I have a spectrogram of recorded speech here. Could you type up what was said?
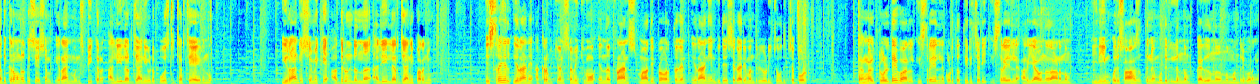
അതിക്രമങ്ങൾക്ക് ശേഷം ഇറാൻ മുൻ സ്പീക്കർ അലി ലർജാനിയുടെ പോസ്റ്റ് ചർച്ചയായിരുന്നു. ഇറാന്റെ ക്ഷമയ്ക്ക് അതിരുണ്ടെന്ന് അലി ലർജാനി പറഞ്ഞു. ഇസ്രയേൽ ഇറാനെ ആക്രമിക്കുവാൻ ശ്രമിക്കുമോ എന്ന് ഫ്രാൻസ് മാധ്യമപ്രവർത്തകൻ ഇറാനിയൻ വിദേശകാര്യമന്ത്രിയോട് ചോദിച്ചപ്പോൾ തങ്ങൾ ട്വൽഡേ വാറിൽ ഇസ്രയേലിന് കൊടുത്ത തിരിച്ചടി ഇസ്രയേലിന് അറിയാവുന്നതാണെന്നും ഇനിയും ഒരു സാഹസത്തിന് മുതിരില്ലെന്നും കരുതുന്നതെന്നും മന്ത്രി പറഞ്ഞു.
